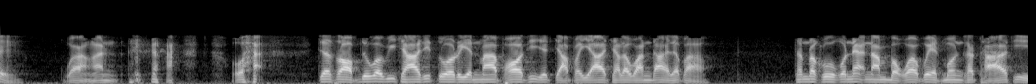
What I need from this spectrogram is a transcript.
ย ว่างั้นว่าจะสอบดูว่าวิชาที่ตัวเรียนมาพอที่จะจับพญาชาลวันได้หรือเปล่า ท่านพระครูก็แนะนำบอกว่าเวทมนต์คาถาที่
